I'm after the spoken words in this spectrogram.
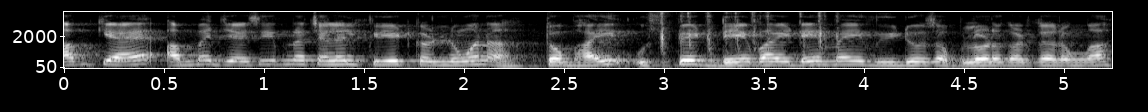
अब क्या है, अब मैं जैसे ही अपना चैनल क्रिएट कर लूँगा ना तो भाई उस पर डे बाई डे मैं वीडियोज़ अपलोड करता रहूँगा।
